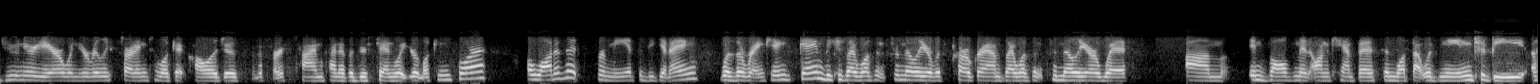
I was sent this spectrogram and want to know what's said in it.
junior year when you're really starting to look at colleges for the first time, kind of understand what you're looking for, a lot of it for me at the beginning was a rankings game because I wasn't familiar with programs. I wasn't familiar with um, involvement on campus and what that would mean to be a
